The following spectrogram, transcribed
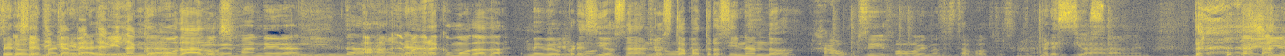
Pero de estéticamente manera bien linda. acomodados. De manera linda. Ajá, de manera acomodada. Me veo Qué preciosa. bonito, ¿Nos está bonito. patrocinando? Sí, Huawei nos está patrocinando. Preciosa. Claramente. Sí.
